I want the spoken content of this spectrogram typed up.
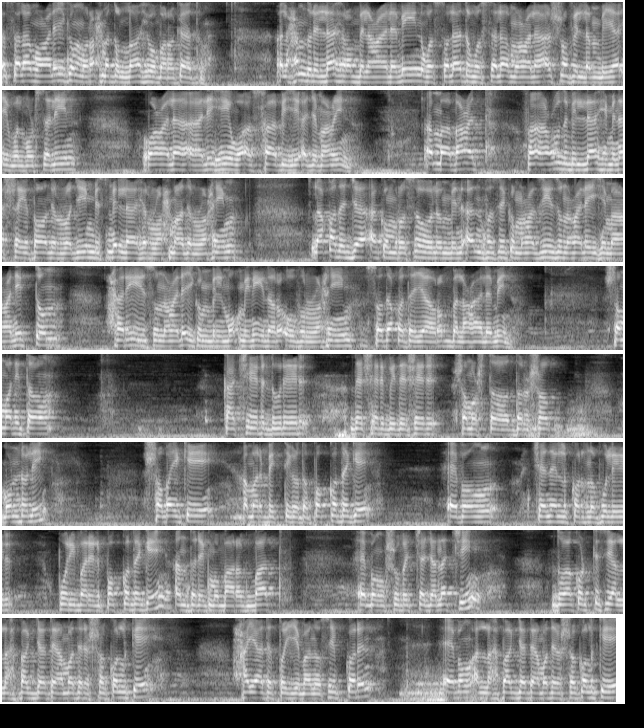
السلام عليكم ورحمة الله وبركاته. الحمد لله رب العالمين والصلاة والسلام على أشرف الأنبياء والمرسلين وعلى آله وأصحابه أجمعين. أما بعد فأعوذ بالله من الشيطان الرجيم. بسم الله الرحمن الرحيم. لقد جاءكم رسول من أنفسكم عزيز عليه ما عنتم حريص عليكم بالمؤمنين رؤوف رحيم صدقت يا رب العالمين সম্মানিত কাছের দূরের দেশের বিদেশের সমস্ত দর্শক মণ্ডলী সবাইকে আমার ব্যক্তিগত পক্ষ থেকে এবং চ্যানেল কর্ণফুলির পরিবারের পক্ষ থেকে আন্তরিক মোবারকবাদ এবং শুভেচ্ছা জানাচ্ছি। দোয়া করতেছি আল্লাহ পাক যাতে আমাদের সকলকে হায়াতে তৈয়বা নসিব করেন এবং আল্লাহ পাক যাতে আমাদের সকলকে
